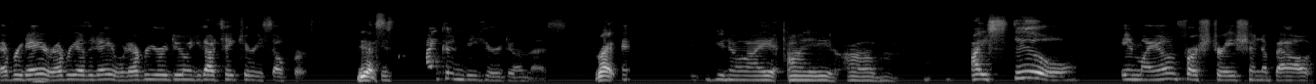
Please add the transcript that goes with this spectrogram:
every day or every other day or whatever you're doing, you got to take care of yourself first. Yes. I couldn't be here doing this. Right. And you know, I I um, I still in my own frustration about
